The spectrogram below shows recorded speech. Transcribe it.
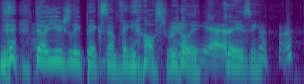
they'll usually pick something else really Yes. crazy.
